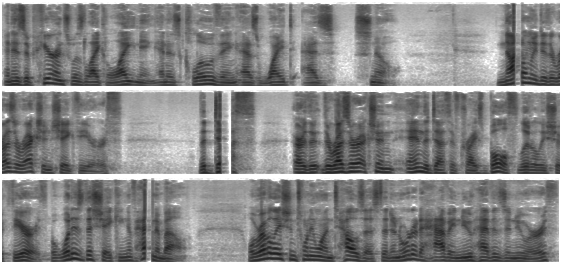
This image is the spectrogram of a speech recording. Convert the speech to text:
And his appearance was like lightning, and his clothing as white as snow. Not only did the resurrection shake the earth, the death, or the, the resurrection and the death of Christ both literally shook the earth. But what is the shaking of heaven about? Well, Revelation 21 tells us that in order to have a new heavens and new earth,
